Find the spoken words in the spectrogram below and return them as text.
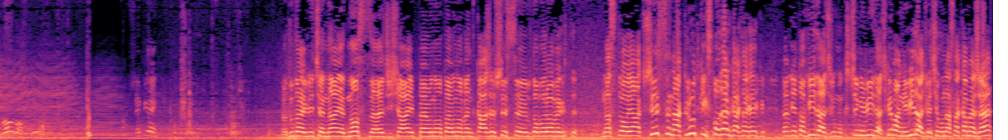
Prawidłowo. Przepięknie. No tutaj wiecie, na jednostce dzisiaj pełno, pełno wędkarzy, wszyscy w doborowych nastrojach, wszyscy na krótkich spodenkach, tak jak pewnie to widać, czy nie widać, chyba nie widać, wiecie, u nas na kamerze.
